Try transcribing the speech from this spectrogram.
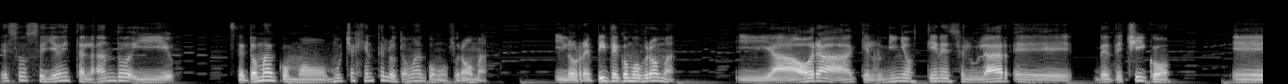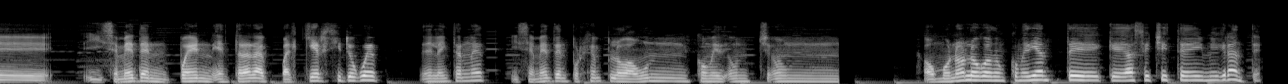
eso se lleva instalando y se toma como, mucha gente lo toma como broma y lo repite como broma. Y ahora que los niños tienen celular eh, desde chico eh, y se meten, pueden entrar a cualquier sitio web de la internet y se meten, por ejemplo, a un, un, a un monólogo de un comediante que hace chistes de inmigrante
